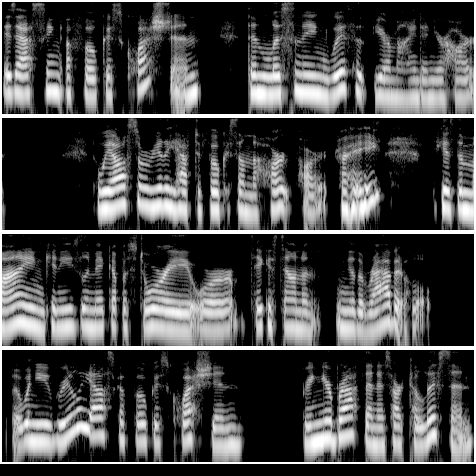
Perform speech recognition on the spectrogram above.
is asking a focused question, then listening with your mind and your heart. But we also really have to focus on the heart part, right? Because the mind can easily make up a story or take us down an, you know, the rabbit hole. But when you really ask a focused question, bring your breath in and start to listen,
